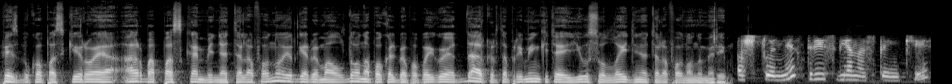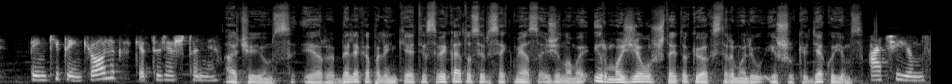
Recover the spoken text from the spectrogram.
Facebook'o paskyroje arba paskambinę telefonu ir gerbiamą Aldoną pokalbio pabaigoje dar kartą priminkite jūsų laidinio telefono numerį. 8 315 515 48. Ačiū Jums ir belieka palinkėti sveikatos ir sėkmės, žinoma, ir mažiau štai tokių ekstremalių iššūkių. Dėkui Jums. Ačiū Jums.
